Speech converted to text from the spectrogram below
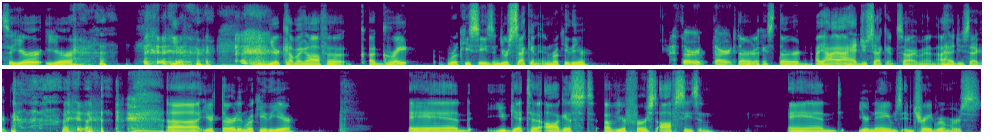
So you're you're you're you're coming off a a great rookie season. You were second in rookie of the year. Third, third. Third. Okay, it's third. I I had you second. Sorry, man. I had you second. uh, you're third in rookie of the year, and you get to August of your first off season, and your name's in trade rumors.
